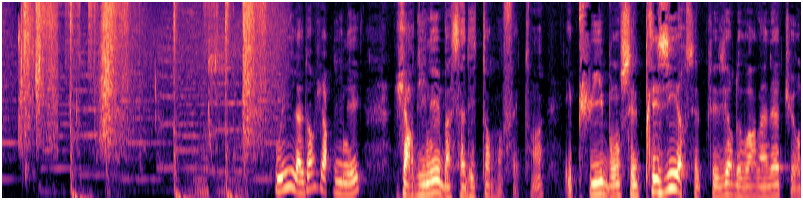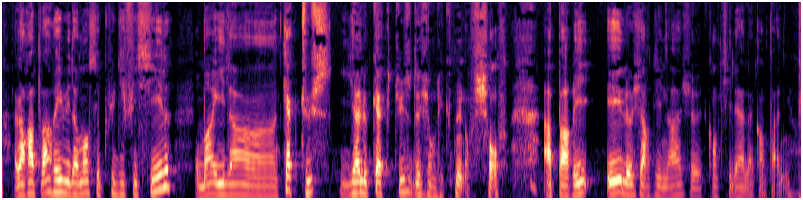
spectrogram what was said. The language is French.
Oui, il adore jardiner. Jardiner, bah, ça détend en fait. Hein. Et puis, bon, c'est le plaisir, c'est le plaisir de voir la nature. Alors à Paris, évidemment, c'est plus difficile. Bon, bah, il a un cactus. Il y a le cactus de Jean-Luc Mélenchon à Paris et le jardinage quand il est à la campagne.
